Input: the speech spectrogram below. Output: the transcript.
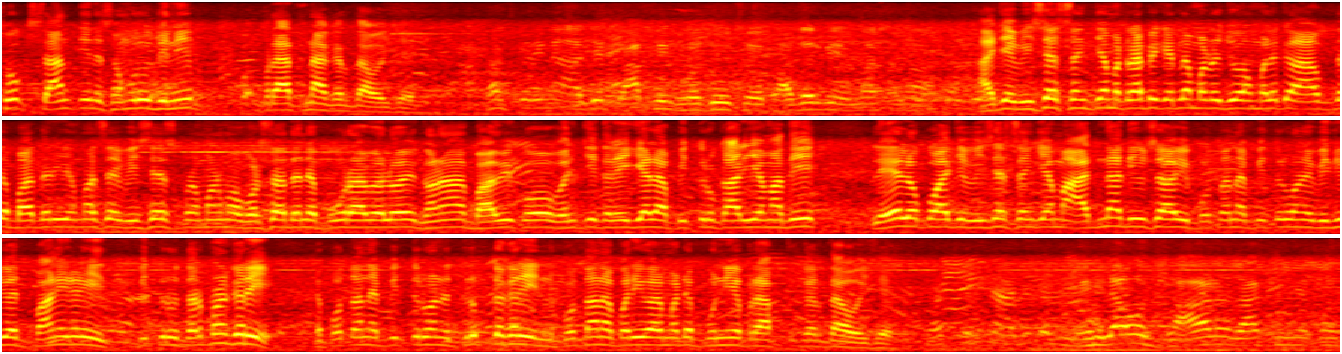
સુખ, શાંતિ અને સમૃદ્ધિની પ્રાર્થના કરતા હોય છે. ખાસ કરીને આજે ટ્રાફિક વધુ છે, ભાદરવી આજે વિશેષ સંખ્યામાં ટ્રાફિક એટલા માટે જોવા મળે કે આ વખતે ભાદરી અમાસે વિશેષ પ્રમાણમાં વરસાદ અને પૂર આવેલો હોય. ઘણા ભાવિકો વંચિત રહી ગયેલા પિતૃ કાર્યમાંથી. એટલે એ લોકો આજે વિશેષ સંખ્યામાં આજના દિવસે આવી પોતાના પિતૃઓને વિધિવત પાણી રેડી પિતૃ તર્પણ કરી અને પોતાના પિતૃઓને તૃપ્ત કરી અને પોતાના પરિવાર માટે પુણ્ય પ્રાપ્ત કરતા હોય છે. મહિલાઓ ઝાડ રાખીને પણ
